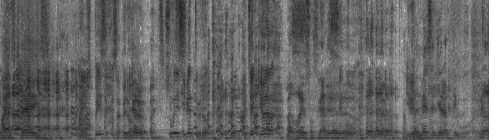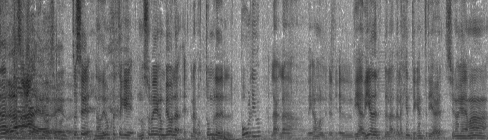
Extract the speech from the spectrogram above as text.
MySpace. MySpace, esas cosas, pero Claro. súper incipiente, pero ¿cachai? Que ahora. Las redes sociales. Sí, weón. Y El Messenger antiguo. Entonces nos dimos cuenta que no solo había cambiado la, la costumbre del público, la, la- digamos, el, el día a día de, de la, de la gente que antes iba a ver, sino que además,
